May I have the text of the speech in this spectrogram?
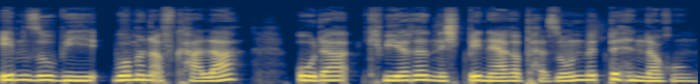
ebenso wie Woman of Color oder queere nicht-binäre Person mit Behinderung.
